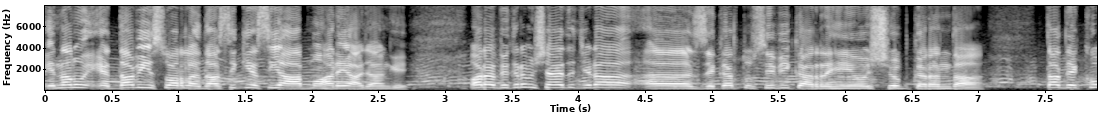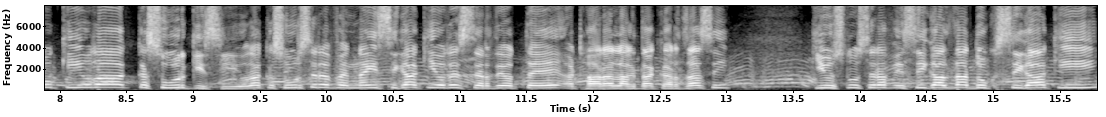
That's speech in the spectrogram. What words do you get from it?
ਇਹਨਾਂ ਨੂੰ ਇਦਾਂ ਵੀ ਇਸ ਵਾਰ ਲੱਗਦਾ ਸੀ ਕਿ ਅਸੀਂ ਆਪ ਮੁਹਾਰੇ ਆ ਜਾਾਂਗੇ। ਔਰ ਵਿਕਰਮ, ਸ਼ਾਇਦ ਜਿਹੜਾ ਜ਼ਿਕਰ ਤੁਸੀਂ ਵੀ ਕਰ ਰਹੇ ਹੋ ਸ਼ੁਭ ਕਰਨ ਦਾ, ਤਾਂ ਦੇਖੋ ਕਿ ਉਹਦਾ ਕਸੂਰ ਕੀ ਸੀ? ਉਹਦਾ ਕਸੂਰ ਸਿਰਫ ਇੰਨਾ ਹੀ ਸੀਗਾ ਕਿ ਉਹਦੇ ਸਿਰ ਦੇ ਉੱਤੇ 18 ਲੱਖ ਦਾ ਕਰਜ਼ਾ ਸੀ। ਕਿ ਉਸ ਨੂੰ ਸਿਰਫ ਇਸੇ ਗੱਲ ਦਾ ਦੁੱਖ ਸੀਗਾ ਕਿ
